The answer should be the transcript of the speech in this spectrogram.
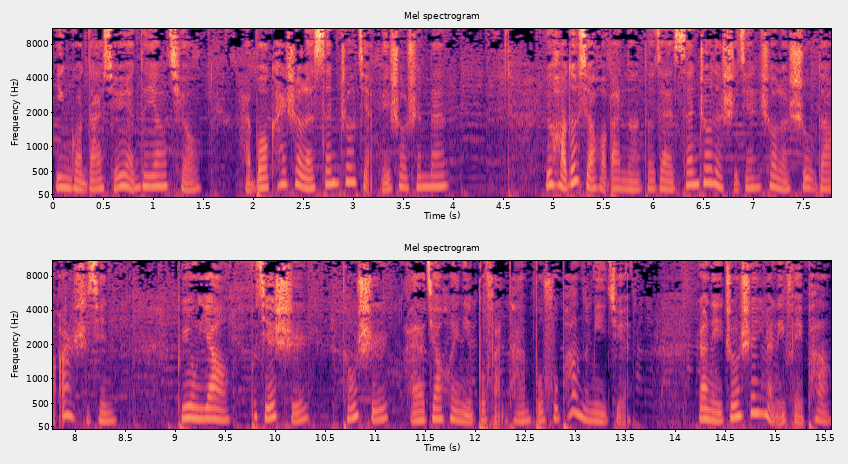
应广大学员的要求，海波开设了三周减肥瘦身班。有好多小伙伴呢，都在三周的时间瘦了十五到二十斤。不用药，不节食，同时还要教会你不反弹、不复胖的秘诀，让你终身远离肥胖。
